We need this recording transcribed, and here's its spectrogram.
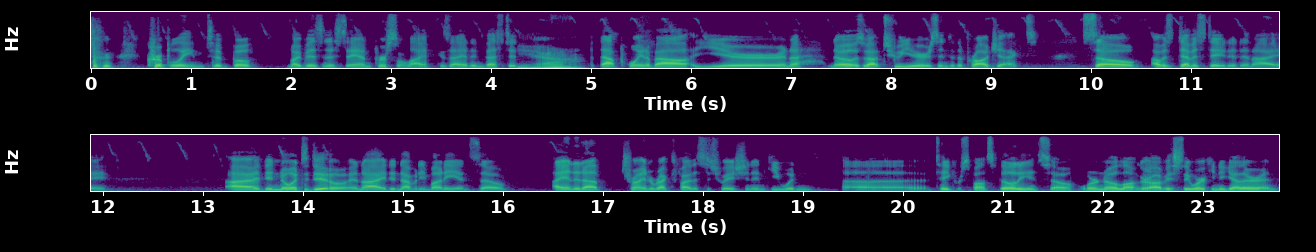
crippling to both my business and personal life because I had invested yeah. at that point about a year and a no, it was about two years into the project. So I was devastated and I I didn't know what to do and I didn't have any money and so I ended up trying to rectify the situation and he wouldn't uh, take responsibility and so we're no longer obviously working together and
